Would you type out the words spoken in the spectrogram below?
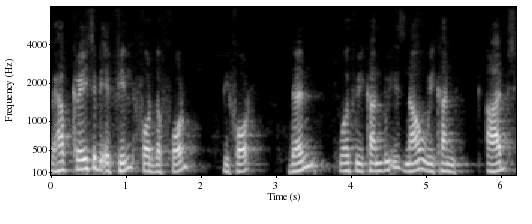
We have created a field for the form before. Then what we can do is now we can add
